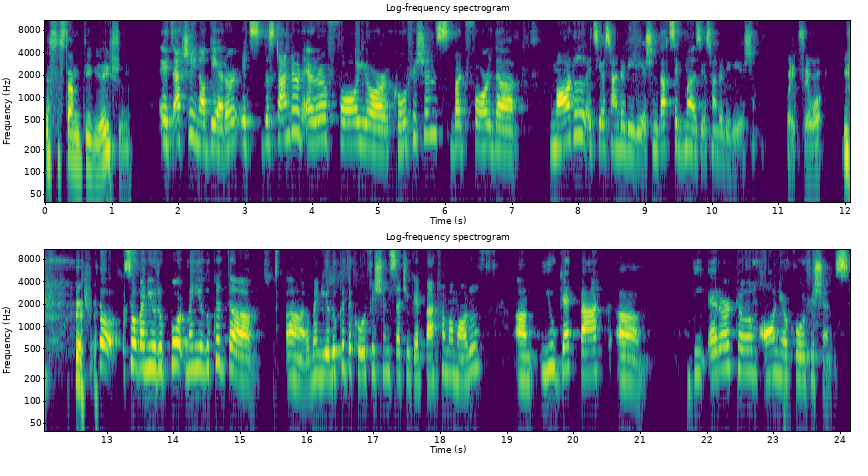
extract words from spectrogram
It's the standard deviation. It's actually not the error. It's the standard error for your coefficients, but for the model, it's your standard deviation. That sigma is your standard deviation. Wait, say what? so, so when you report, when you look at the, uh, when you look at the coefficients that you get back from a model, um, you get back um, the error term on your coefficients,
